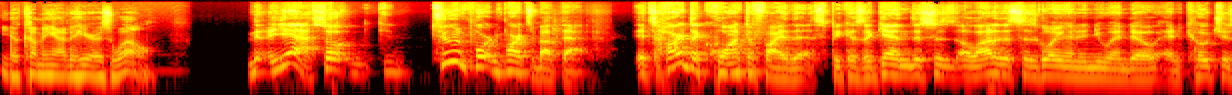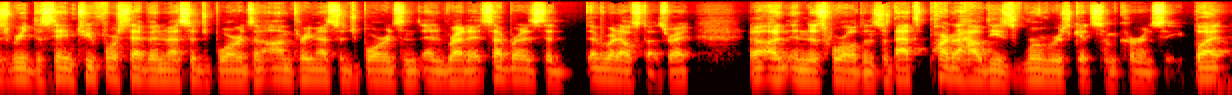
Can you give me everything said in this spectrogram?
you know, coming out of here as well. Yeah. So, two important parts about that. It's hard to quantify this because, again, this is a lot of this is going on innuendo, and coaches read the same 247 message boards and On3 message boards and, and Reddit, subreddits that everybody else does, right? Uh, in this world. And so that's part of how these rumors get some currency. But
